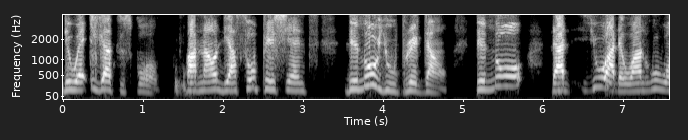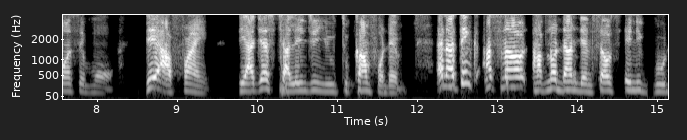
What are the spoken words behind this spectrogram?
they were eager to score, but now they are so patient. They know you break down. They know that you are the one who wants it more. They are fine. They are just challenging you to come for them. And I think Arsenal have not done themselves any good,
